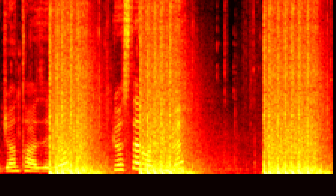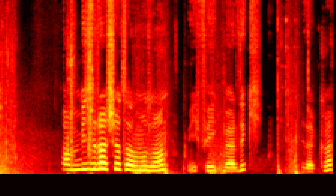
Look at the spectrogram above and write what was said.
Can tazeliyor. Göster bakayım bir. Tamam biz rush atalım o zaman. Bir fake verdik. Bir dakika.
